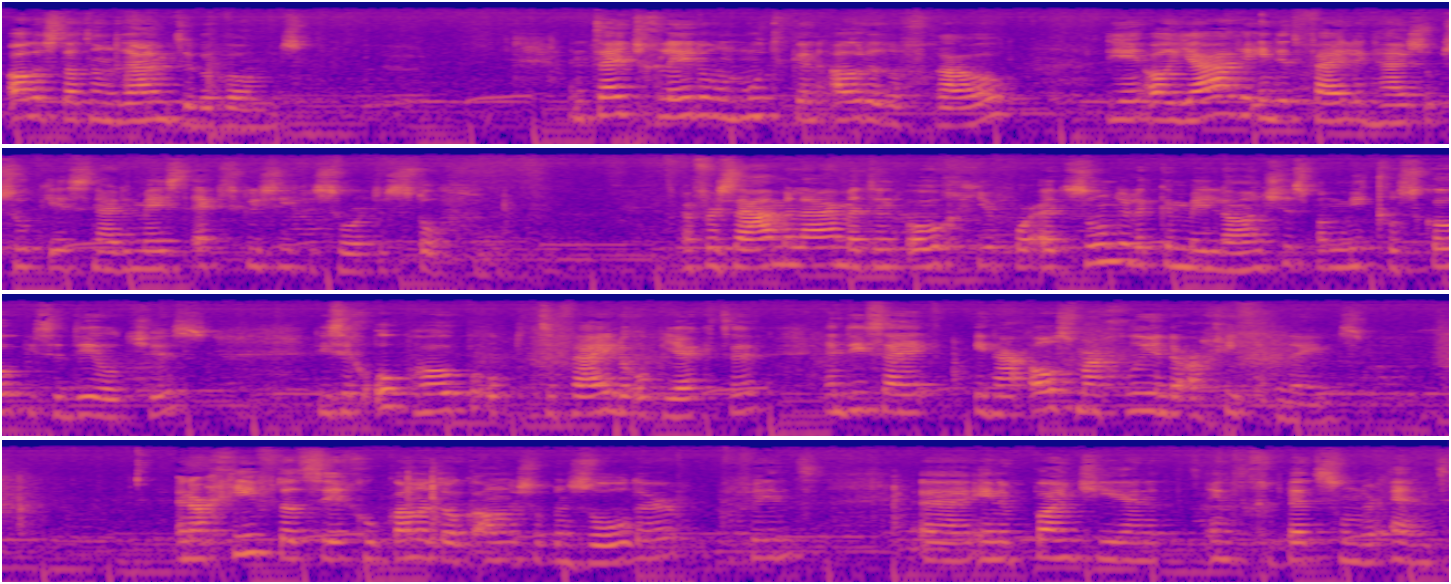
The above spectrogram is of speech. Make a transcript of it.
alles dat een ruimte bewoont. Een tijdje geleden ontmoette ik een oudere vrouw die al jaren in dit veilinghuis op zoek is naar de meest exclusieve soorten stof. Een verzamelaar met een oogje voor uitzonderlijke melanges van microscopische deeltjes die zich ophopen op de te veilen objecten en die zij in haar alsmaar groeiende archief opneemt. Een archief dat zich, hoe kan het ook anders, op een zolder bevindt, uh, in een pandje hier in het, in het gebed zonder end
